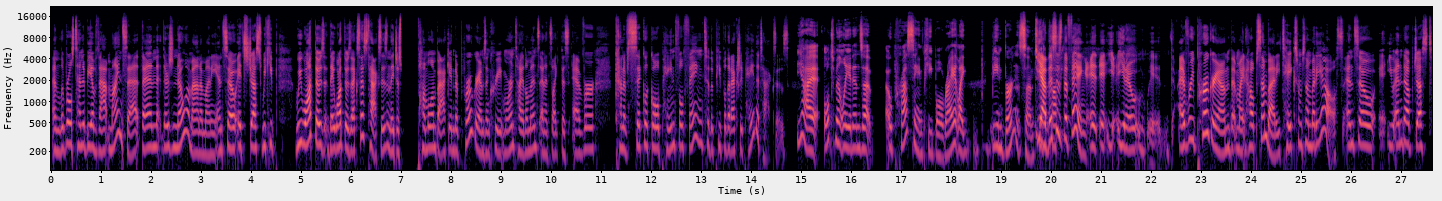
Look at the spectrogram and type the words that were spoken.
and liberals tend to be of that mindset, then there's no amount of money. And so it's just, we keep, we want those, they want those excess taxes and they just pummel them back into programs and create more entitlements. And it's like this ever kind of cyclical, painful thing to the people that actually pay the taxes. Yeah, ultimately it ends up oppressing people, right? Like being burdensome. To yeah, this pop- is the thing. It, it you know, it, every program that might help somebody takes from somebody else, and so it- you end up just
